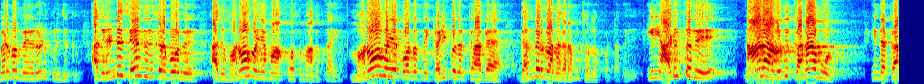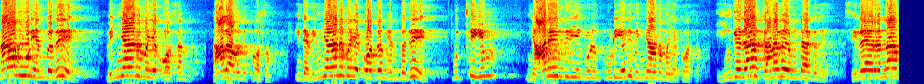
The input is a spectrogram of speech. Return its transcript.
பிரம்மம் வேறுன்னு புரிஞ்சுக்கும். அது ரெண்டும் சேர்ந்து இருக்கிற போது அது மனோமயமா கோஷமாகத்தான் மனோமய கோஷத்தை கழிப்பதற்காக கந்தர்வ நகரம் சொல்லப்பட்டது. இனி அடுத்தது நாலாவது கனாமூர் இந்த கனாமூர் என்பது விஞ்ஞானமய கோஷம் நாலாவது கோஷம். இந்த விஞ்ஞானமய கோஷம் என்பது புத்தியும் ஞானேந்திரியங்களும் கூடியது விஞ்ஞானமய கோஷம். இங்கதான் கனவே உண்டாகுது. சிலரெல்லாம்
